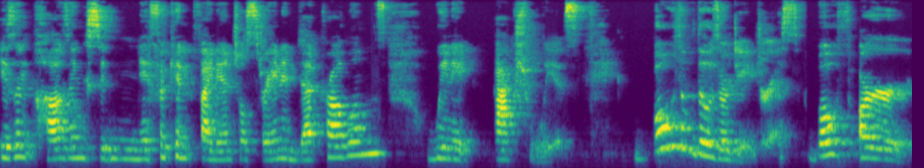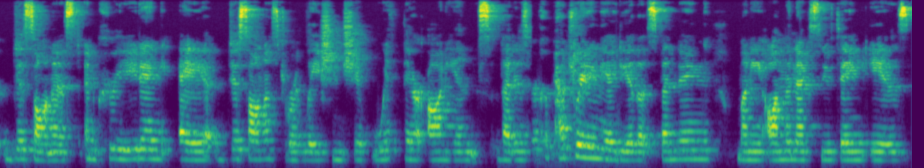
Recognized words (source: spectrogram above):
isn't causing significant financial strain and debt problems when it actually is both of those are dangerous. Both are dishonest and creating a dishonest relationship with their audience that is perpetuating the idea that spending money on the next new thing is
